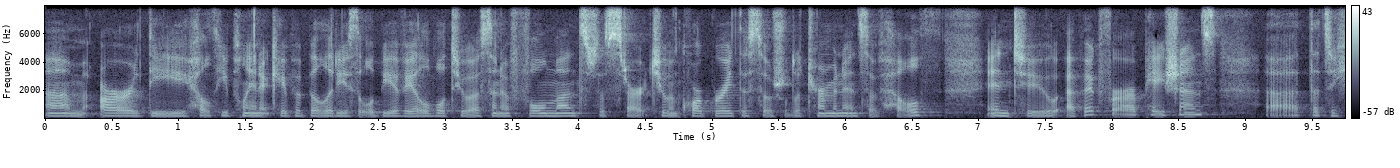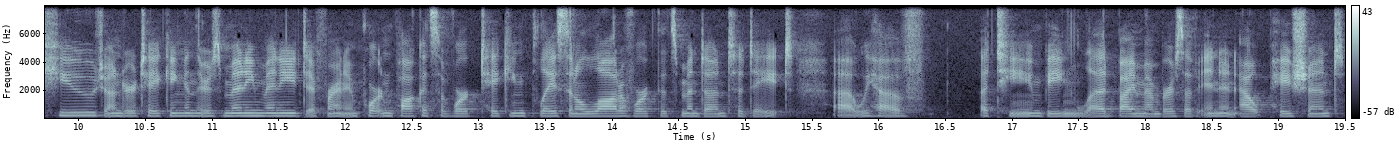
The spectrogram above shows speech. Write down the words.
um, are the Healthy Planet capabilities that will be available to us in a full month to start to incorporate the social determinants of health into Epic for our patients. Uh, that's a huge undertaking, and there's many, many different important pockets of work taking place, and a lot of work that's been done to date. Uh, we have a team being led by members of in and outpatient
